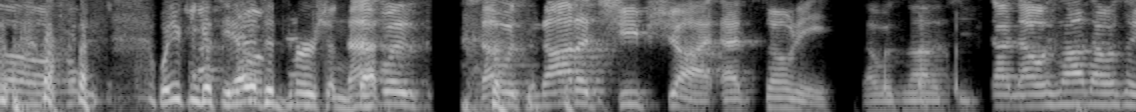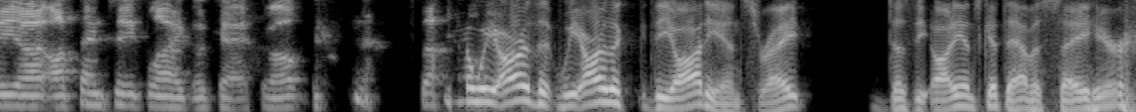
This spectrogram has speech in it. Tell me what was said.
oh, well, you can get the edited version. That, that, was that was not a cheap shot at Sony. That was not a cheap. That, that was not. That was a uh, authentic. Like, okay, well, so. you know, we are the we are the the audience, right? Does the audience get to have a say here?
